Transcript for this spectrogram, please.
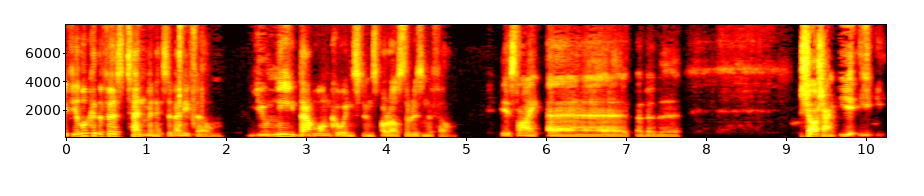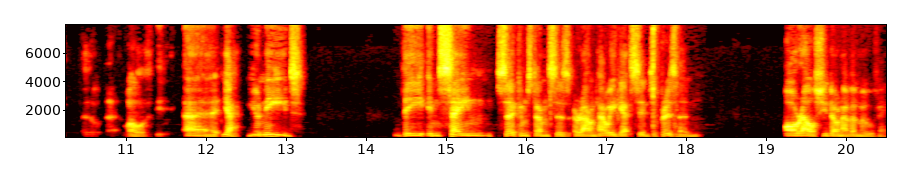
if you look at the first ten minutes of any film, you need that one coincidence, or else there isn't a film. It's like uh, the, the, the Shawshank. You, you, well, uh, yeah, you need the insane circumstances around how he gets into prison, or else you don't have a movie.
